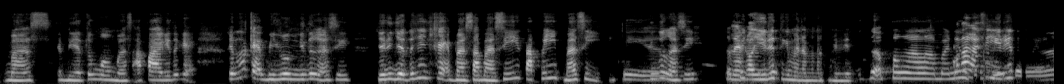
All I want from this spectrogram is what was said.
bahas dia tuh mau bahas apa gitu kayak kita kayak bingung gitu gak sih? Jadi jatuhnya kayak basa-basi tapi basi. Iya. itu gak sih Tapi nah kalau Yudit gimana menurut Yudit juga pengalamannya Pernah nggak sih, Yudit? beda.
